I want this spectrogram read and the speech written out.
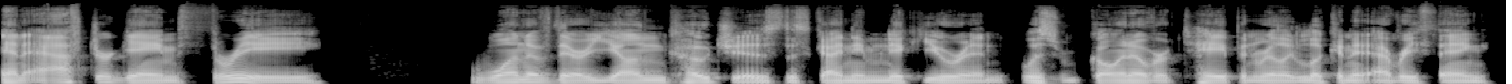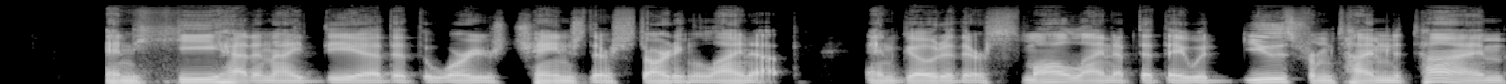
And after game three, one of their young coaches, this guy named Nick U'Ren, was going over tape and really looking at everything. And he had an idea that the Warriors change their starting lineup and go to their small lineup that they would use from time to time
